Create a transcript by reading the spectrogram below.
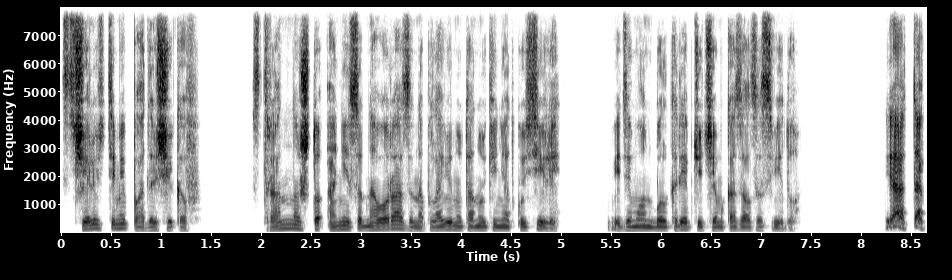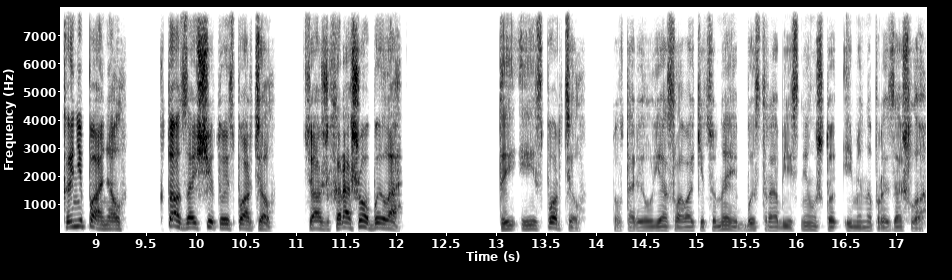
С челюстями падальщиков. Странно, что они с одного раза наполовину Тануки не откусили. Видимо, он был крепче, чем казался с виду. «Я так и не понял, кто защиту испортил? Все же хорошо было!» «Ты и испортил», Повторил я слова Кицуне и быстро объяснил, что именно произошло.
